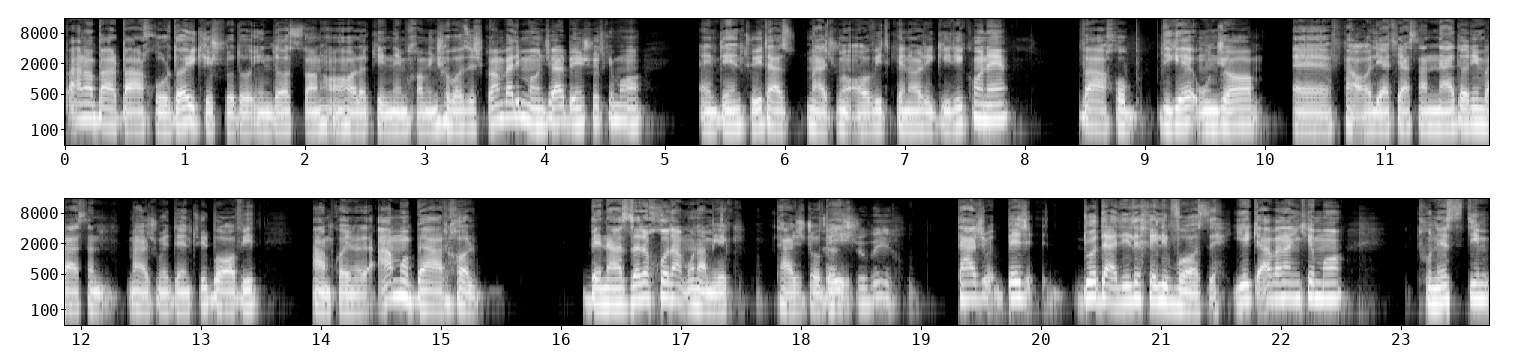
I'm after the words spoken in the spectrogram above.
بنابر برخوردایی که شد و این داستان ها حالا که نمی‌خوام اینجا بازش کنم ولی منجر به این شد که ما دنتویت از مجموعه آوید کناری گیری کنه و خب دیگه اونجا فعالیتی اصلا نداریم و اصلا مجموعه دنتویت با آوید همکاری نداره. اما به هر حال به نظر خودم اونم یک تجربه تجربه خوب. تجربه دو دلیل خیلی واضح. یک اولا اینکه ما تونستیم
